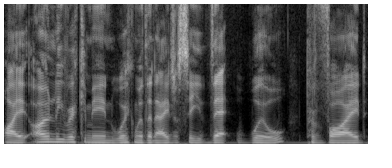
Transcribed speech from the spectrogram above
I only recommend working with an agency that will provide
